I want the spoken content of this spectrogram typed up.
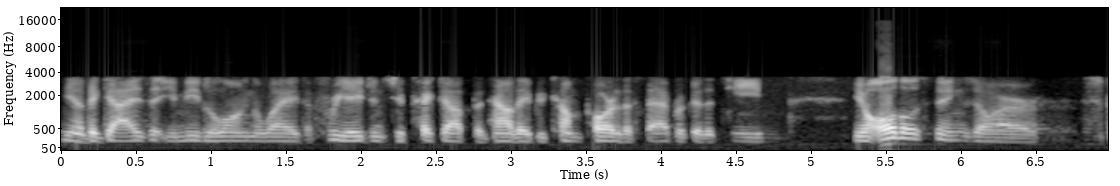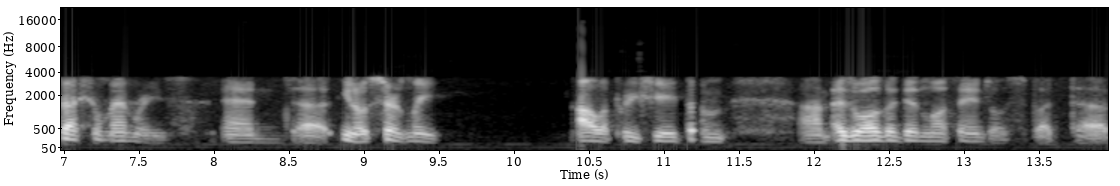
you know, the guys that you meet along the way, the free agents you pick up, and how they become part of the fabric of the team. You know, all those things are special memories, and uh, you know, certainly, I'll appreciate them um, as well as I did in Los Angeles. But uh,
